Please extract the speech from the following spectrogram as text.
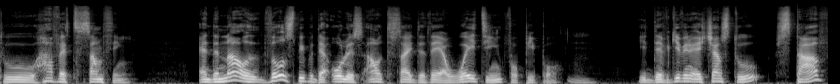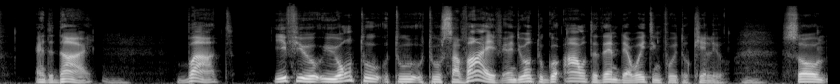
to harvest something. And now those people they're always outside they are waiting for people. If They've given you a chance to starve and die. But if you, you want to, to, to survive and you want to go out, then they're waiting for you to kill you. So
